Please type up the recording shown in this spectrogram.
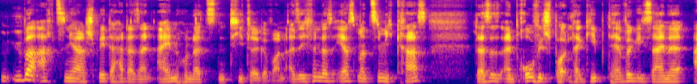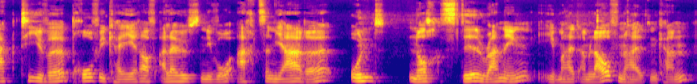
über 18 Jahre später, hat er seinen 100. Titel gewonnen. Also ich finde das erstmal ziemlich krass, dass es einen Profisportler gibt, der wirklich seine aktive Profikarriere auf allerhöchstem Niveau, 18 Jahre und noch still running, eben halt am Laufen halten kann.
